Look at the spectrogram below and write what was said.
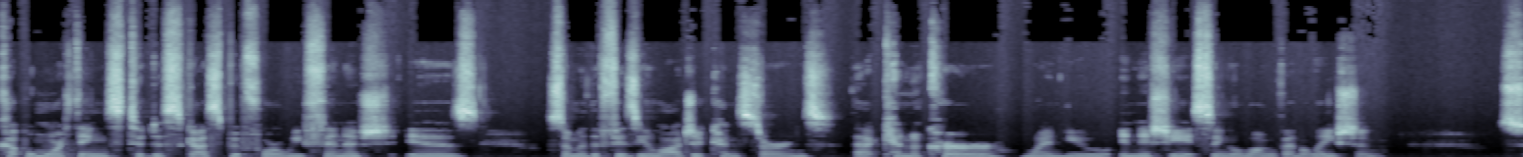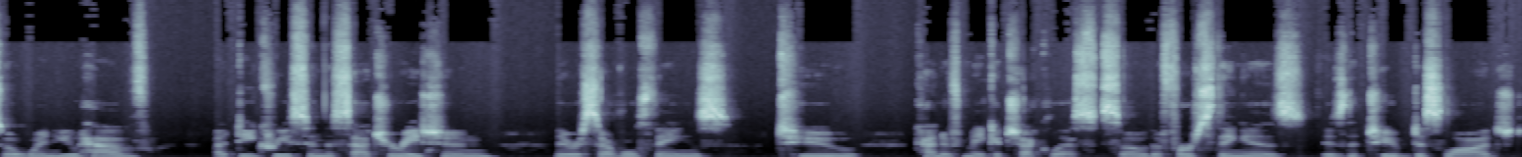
A couple more things to discuss before we finish is some of the physiologic concerns that can occur when you initiate single lung ventilation. So, when you have a decrease in the saturation, there are several things to kind of make a checklist. So, the first thing is is the tube dislodged.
